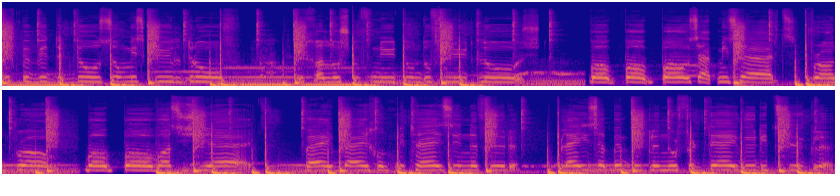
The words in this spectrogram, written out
Ich bin wieder da, so mein Gefühl drauf. Ich hab Lust auf nichts und auf nichts Lust. Bo, bo, bo, sagt mein Herz. Front row, bo, bo, was ist jetzt? Baby, kommt mit Haze in den Führer. Blazen beim Bügeln, nur für dich würde ich zügeln.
